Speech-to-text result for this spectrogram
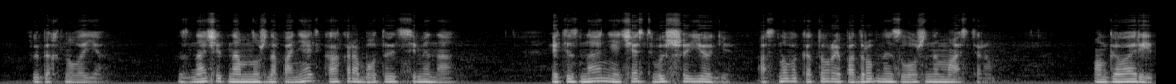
— выдохнула я. «Значит, нам нужно понять, как работают семена. Эти знания — часть высшей йоги основы которой подробно изложены мастером. Он говорит,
